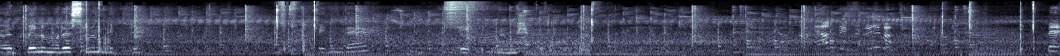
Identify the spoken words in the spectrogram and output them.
Evet benim resmim bitti. Benim de Yok bitmemiş. ve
